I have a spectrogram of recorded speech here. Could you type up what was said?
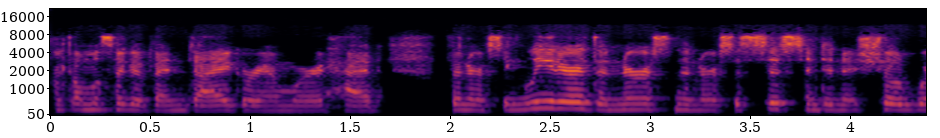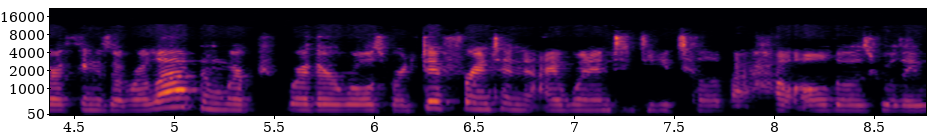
like almost like a Venn diagram where it had the nursing leader, the nurse, and the nurse assistant, and it showed where things overlap and where where their roles were different. And I went into detail about how all those really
